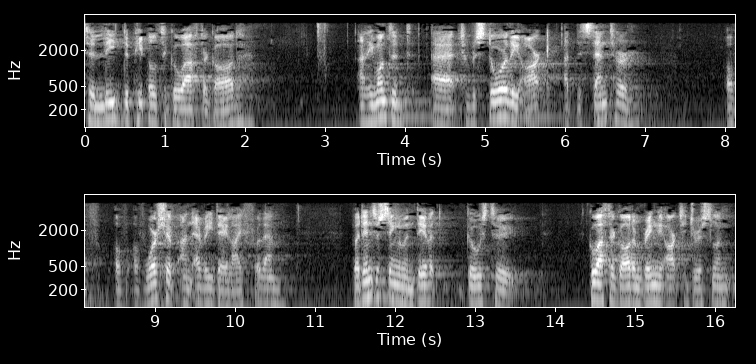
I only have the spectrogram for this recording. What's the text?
to lead the people to go after God. And he wanted uh, to restore the ark at the centre of, of, of worship and everyday life for them. But interestingly, when David goes to go after God and bring the ark to Jerusalem,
